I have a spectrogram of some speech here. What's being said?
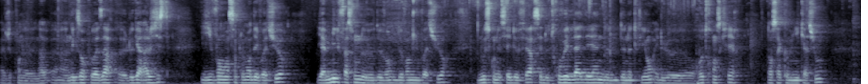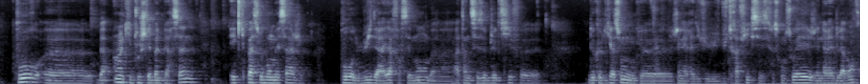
Euh, Je vais prendre un, exemple au hasard. Le garagiste, il vend simplement des voitures. Il y a mille façons de, vendre, une voiture. Nous, ce qu'on essaye de faire, c'est de trouver l'ADN de, notre client et de le retranscrire dans sa communication pour, bah, un, qui touche les bonnes personnes et qui passe le bon message pour lui, derrière, forcément, bah, atteindre ses objectifs de communication. Donc, euh, générer du, du trafic, c'est ce qu'on souhaite, générer de la vente.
